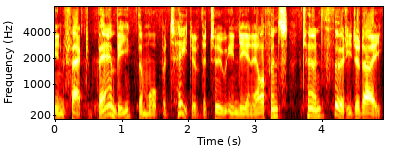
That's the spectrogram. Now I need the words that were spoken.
In fact, Bambi, the more petite of the two Indian elephants, turned 30 today,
